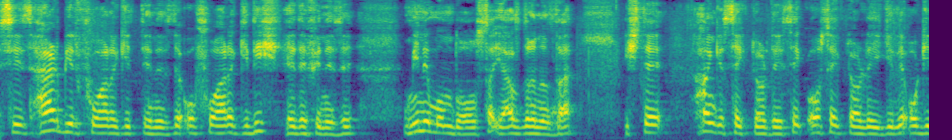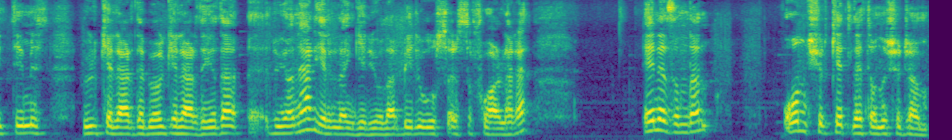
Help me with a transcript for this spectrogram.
Siz her bir fuara gittiğinizde o fuara gidiş hedefinizi minimumda olsa yazdığınızda işte hangi sektördeysek o sektörle ilgili o gittiğimiz ülkelerde, bölgelerde ya da e, dünyanın her yerinden geliyorlar belli uluslararası fuarlara. En azından 10 şirketle tanışacağım.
